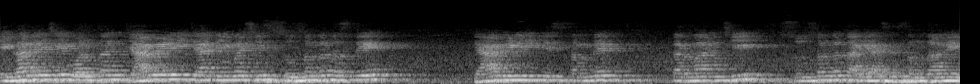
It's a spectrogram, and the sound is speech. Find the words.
एखाद्याचे वर्तन ज्यावेळी ज्या नियमाशी सुसंगत असते त्यावेळी ते सम्यक कर्मांची सुसंगत आहे असे समजावे.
